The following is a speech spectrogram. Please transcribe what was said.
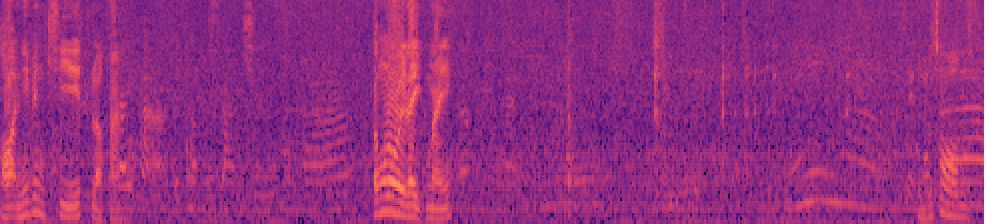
อ๋ออันนี้เป็นชีสเหรอคะ ใช่ค่ะเป็นพาร์เมซานชีสนะคะต้องโรยอะไรอีกไหม แล้วนี่ค่ะอืมเสร็จคุณแล้วผู้ชมค่ะ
